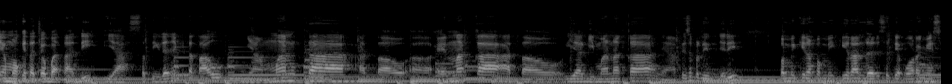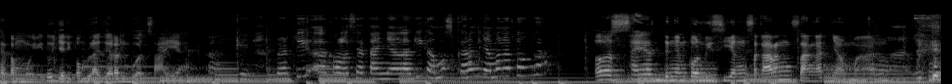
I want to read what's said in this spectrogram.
yang mau kita coba tadi, ya setidaknya kita tahu nyaman kah atau eh, enak kah atau ya gimana kah. Nah, artinya seperti itu. Jadi pemikiran-pemikiran dari setiap orang yang saya temui itu jadi pembelajaran buat saya. Oke, berarti eh, kalau saya tanya lagi, kamu sekarang nyaman atau enggak? Eh, saya dengan kondisi yang sekarang sangat nyaman. Nah, itu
